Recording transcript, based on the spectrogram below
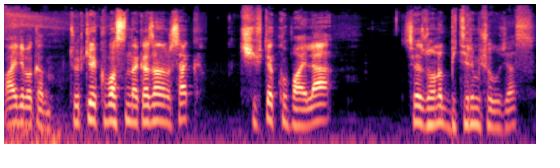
Haydi bakalım. Türkiye Kupası'nda kazanırsak çifte kupayla sezonu bitirmiş olacağız.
